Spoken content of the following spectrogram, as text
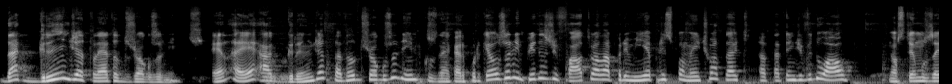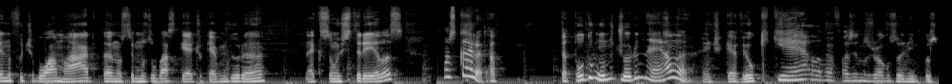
da grande atleta dos Jogos Olímpicos. Ela é a grande atleta dos Jogos Olímpicos, né, cara? Porque as Olimpíadas, de fato, ela premia principalmente o atleta, atleta individual. Nós temos aí no futebol a Marta, nós temos no basquete o Kevin Durant, né? Que são estrelas. Mas, cara, tá, tá todo mundo de olho nela. A gente quer ver o que, que ela vai fazer nos Jogos Olímpicos.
